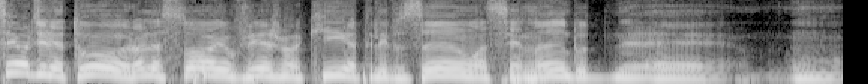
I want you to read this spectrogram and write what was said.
Senhor diretor, olha só, eu vejo aqui a televisão acenando é, um-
